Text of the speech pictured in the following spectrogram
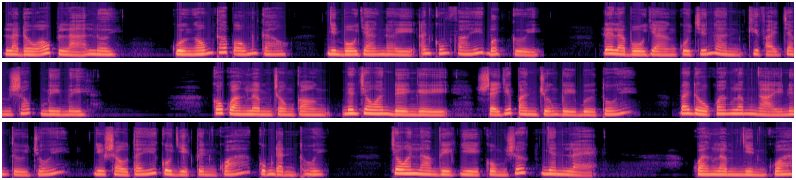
là đầu óc lạ lơi, Quần ống thấp ống cao. Nhìn bộ dạng này anh cũng phải bật cười. Đây là bộ dạng của chính anh Khi phải chăm sóc Mimi. Có Quang Lâm chồng con Nên Châu Anh đề nghị Sẽ giúp anh chuẩn bị bữa tối. Ban đầu Quang Lâm ngại nên từ chối, Nhưng sau thấy cô diệt tình quá Cũng đành thôi. Châu Anh làm việc gì cũng rất nhanh lẹ. Quang Lâm nhìn qua,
